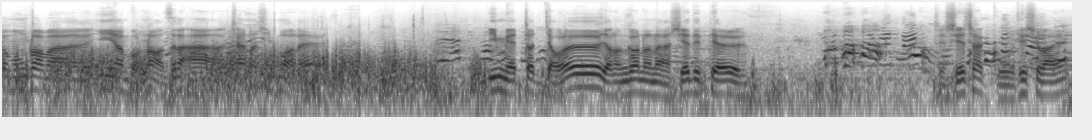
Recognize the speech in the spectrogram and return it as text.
Có món đó mà như em bỏ nọ rất là à cha nó chỉ bỏ đấy. Đi mẹ cho cháu đó giờ thằng con nó nè xé thịt theo chỉ xé cha củ thì xuống lại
